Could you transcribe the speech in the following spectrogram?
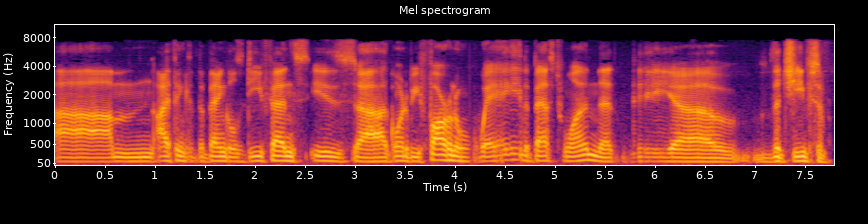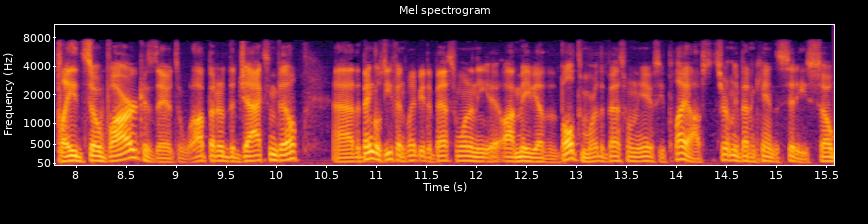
Um, I think that the Bengals defense is uh, going to be far and away the best one that the uh, the Chiefs have played so far because it's a lot better than Jacksonville. Uh, the Bengals defense might be the best one in the uh, maybe other than Baltimore, the best one in the AFC playoffs. It's certainly better than Kansas City. So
